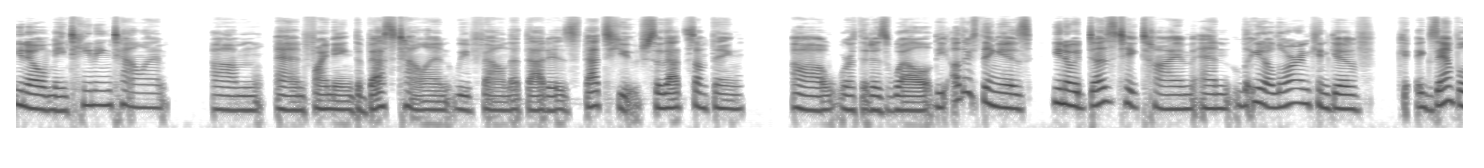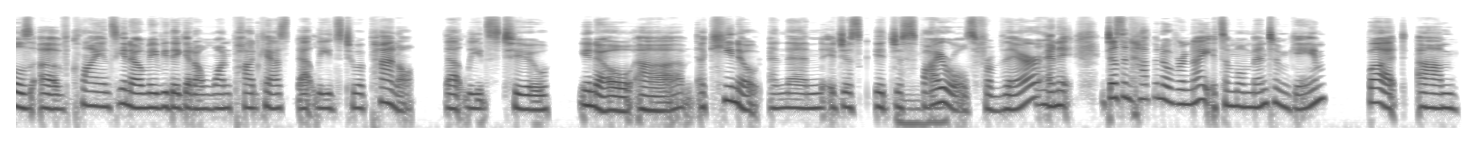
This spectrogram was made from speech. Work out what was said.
you know, maintaining talent, um, and finding the best talent, we've found that that is that's huge. So that's something uh, worth it as well. The other thing is, you know, it does take time, and you know, Lauren can give examples of clients. You know, maybe they get on one podcast that leads to a panel that leads to you know uh, a keynote and then it just it just Mhm. spirals from there Mhm. and it, it doesn't happen overnight it's a momentum game but um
